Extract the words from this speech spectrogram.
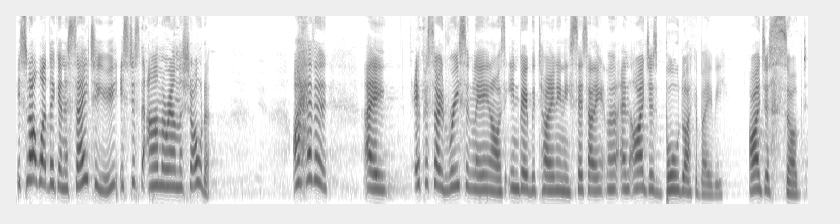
it's not what they're going to say to you, it's just the arm around the shoulder. I had a, a episode recently and I was in bed with Tony and he said something and I just bawled like a baby. I just sobbed.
